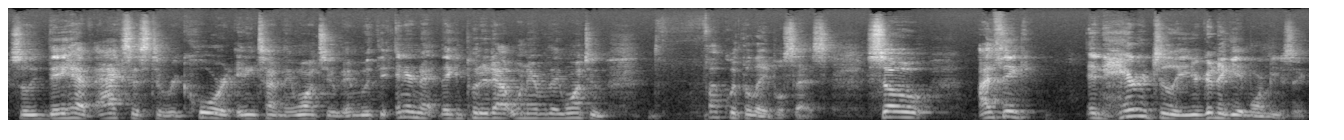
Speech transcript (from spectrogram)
So they have access to record anytime they want to. And with the internet, they can put it out whenever they want to. Fuck what the label says. So I think inherently you're going to get more music.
